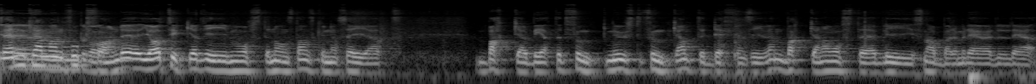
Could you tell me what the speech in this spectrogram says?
Sen kan man bra. fortfarande, jag tycker att vi måste någonstans kunna säga att backarbetet fun nu funkar inte defensiven. Backarna måste bli snabbare med det eller det.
